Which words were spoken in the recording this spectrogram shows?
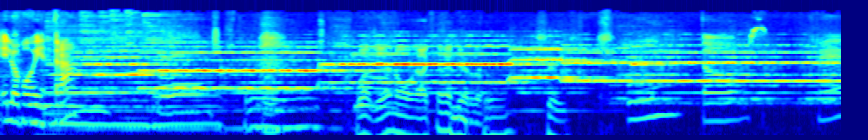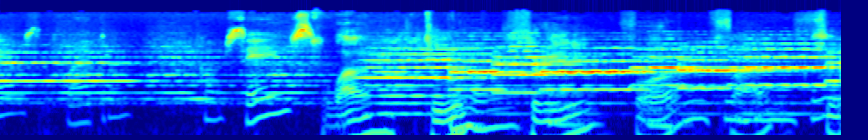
El oboe entra. Bueno, ya no, aquí me pierdo. Un, dos, tres, cuatro, cinco, seis. One, two, three, four, five, six.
